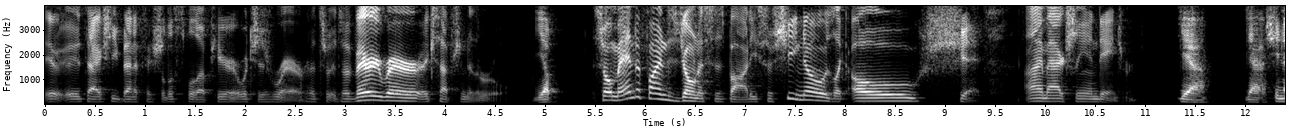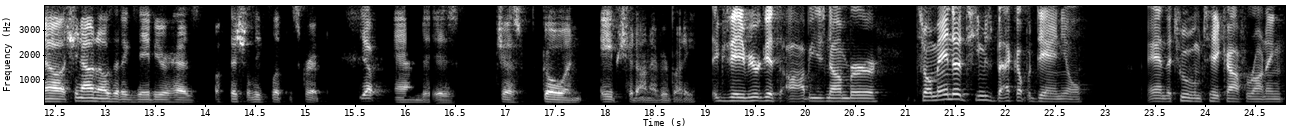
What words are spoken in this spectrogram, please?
it, it's actually beneficial to split up here, which is rare. It's it's a very rare exception to the rule. Yep. So Amanda finds Jonas's body, so she knows like, oh shit, I'm actually in danger. Yeah. Yeah. She now she now knows that Xavier has officially flipped the script Yep. and is just going ape shit on everybody. Xavier gets Obi's number. So Amanda teams back up with Daniel, and the two of them take off running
